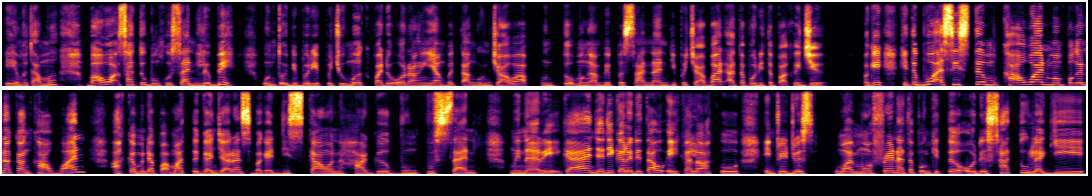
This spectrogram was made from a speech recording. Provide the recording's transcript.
Okay, yang pertama, bawa satu bungkusan lebih untuk diberi percuma kepada orang yang bertanggungjawab untuk mengambil pesanan di pejabat ataupun di tempat kerja. Okay, kita buat sistem kawan memperkenalkan kawan akan mendapat mata ganjaran sebagai diskaun harga bungkusan. Menarik kan? Jadi kalau dia tahu, eh kalau aku introduce one more friend ataupun kita order satu lagi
